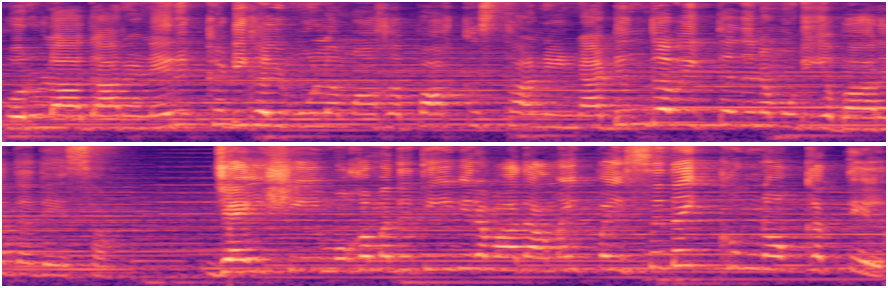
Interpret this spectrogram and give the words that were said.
பொருளாதார நெருக்கடிகள் மூலமாக பாகிஸ்தானை நடுங்க வைத்தது நம்முடைய பாரத தேசம். ஜெய்ஷி முகமது தீவிரவாத அமைப்பை சிதைக்கும் நோக்கத்தில்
